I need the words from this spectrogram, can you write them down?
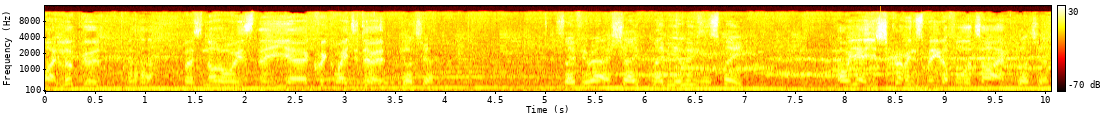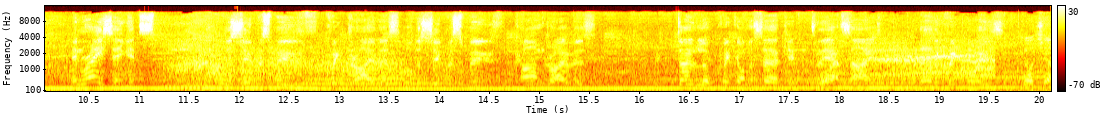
might look good, but it's not always the uh, quick way to do it. Gotcha. So if you're out of shape, maybe you're losing speed. Oh yeah, you're scrubbing speed off all the time. Gotcha. In racing, it's the super smooth quick drivers or the super smooth calm drivers don't look quick on the circuit to the outside. They're the quick boys. Gotcha.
